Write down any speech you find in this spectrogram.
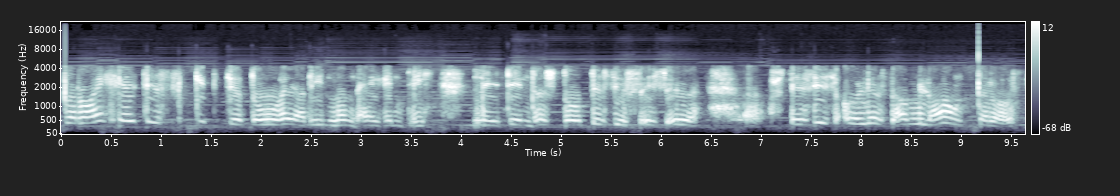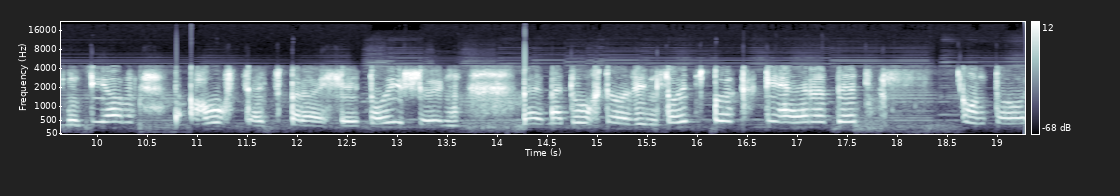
Bräuche, das gibt ja da herinnen eigentlich nicht in der Stadt. Das ist, ist, äh, das ist alles am Land draußen. Die haben Hochzeitsbräuche, da ist schön. Weil meine Tochter hat in Salzburg geheiratet und da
